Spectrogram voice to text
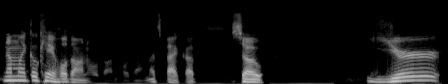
And I'm like, okay, hold on, hold on, hold on let's back up. So you're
